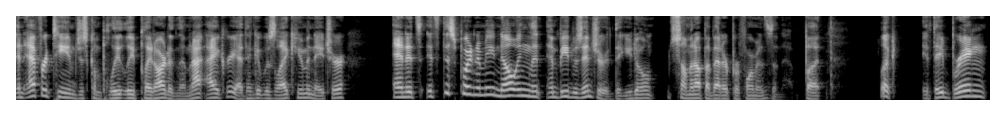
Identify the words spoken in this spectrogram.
an effort team just completely played harder than them. And I, I agree. I think it was like human nature. And it's it's disappointing to me knowing that Embiid was injured that you don't summon up a better performance than that. But look, if they bring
